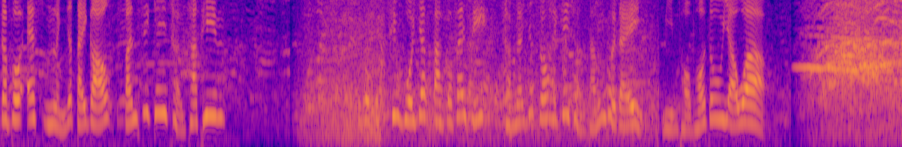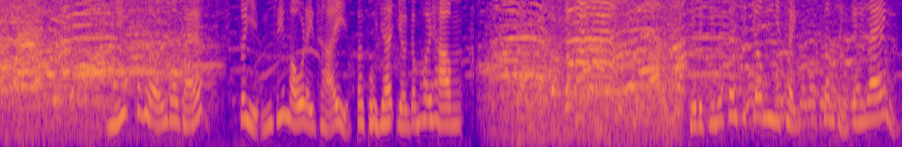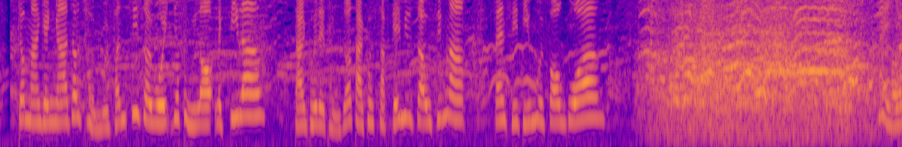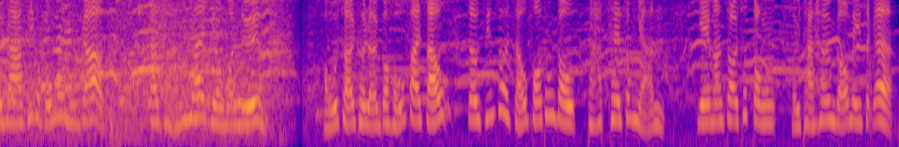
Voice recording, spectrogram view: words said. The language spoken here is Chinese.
W S 五零一抵港，粉丝机场拆天，超过一百个 fans，寻日一早喺机场等佢哋，连婆婆都有啊！咦，得两个嘅，虽然五指冇嚟齐，不过一样咁开心。佢哋见到 fans 咁热情，心情劲靓。今晚嘅亚洲巡回粉丝聚会，一定落力啲啦！但佢哋停咗大概十几秒就闪啦，fans 点会放过啊？虽然有廿几个保安护驾，但场面一样混乱。好彩佢两个好快手，就闪咗去走火通道，搭车送人。夜晚再出动去探香港美食啊！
